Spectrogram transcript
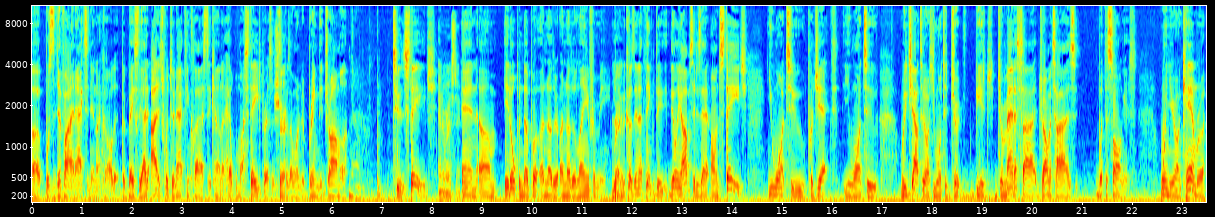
uh, was a divine accident. I called it. But basically, I, I just went to an acting class to kind of help with my stage presence Sure. because I wanted to bring the drama to the stage. Interesting. And um, it opened up a, another another lane for me. you know, Right. because then I think the the only opposite is that on stage you want to project, you want to reach out to the audience, you want to dr- be dramatize, dramatize what the song is. When you're on camera,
